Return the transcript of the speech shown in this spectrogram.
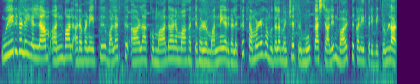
உயிர்களை எல்லாம் அன்பால் அரவணைத்து வளர்த்து ஆளாக்கும் ஆதாரமாக திகழும் அன்னையர்களுக்கு தமிழக முதலமைச்சர் திரு. மு. க. ஸ்டாலின் வாழ்த்துக்களை தெரிவித்துள்ளார்.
